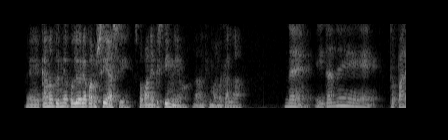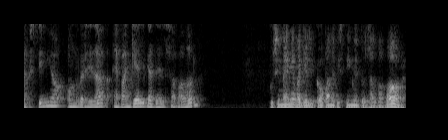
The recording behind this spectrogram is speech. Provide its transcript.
Ε, κάνατε μια πολύ ωραία παρουσίαση στο Πανεπιστήμιο, αν θυμάμαι καλά. Ναι, ήταν το Πανεπιστήμιο Universidad Evangélica del Salvador. Που σημαίνει Ευαγγελικό Πανεπιστήμιο του Ελσαλβαδόρ.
